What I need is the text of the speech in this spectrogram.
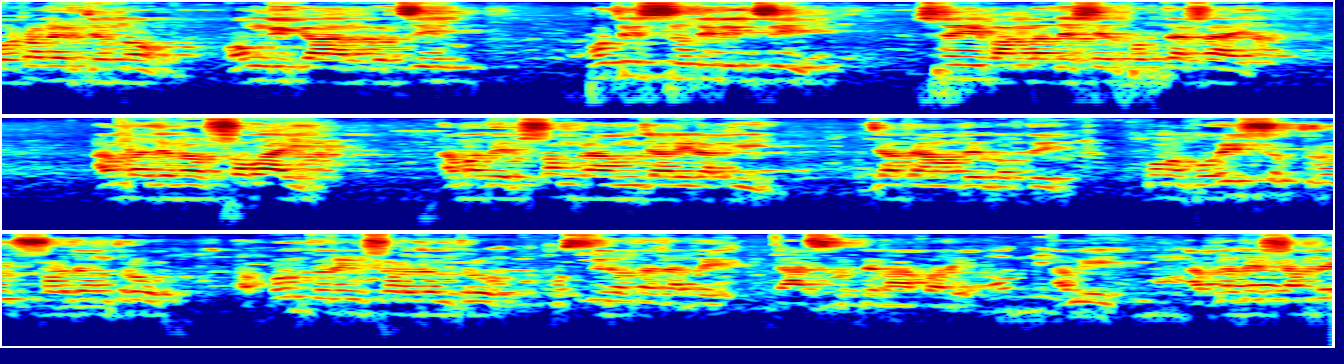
গঠনের জন্য অঙ্গীকার করছি, প্রতিশ্রুতি দিচ্ছি সেই বাংলাদেশের প্রত্যাশায় আমরা যেন সবাই আমাদের সংগ্রাম জারি রাখি, যাতে আমাদের মধ্যে কোনো বহিঃশত্রুর ষড়যন্ত্র আভ্যন্তরীণ ষড়যন্ত্র অস্থিরতা যাতে কাজ করতে না পারে। আমি আপনাদের সামনে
